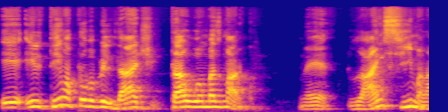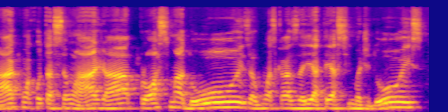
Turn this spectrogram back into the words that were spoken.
ele tem uma probabilidade para o ambas marcam, né? Lá em cima, lá com a cotação lá já próxima a 2, algumas casas aí até acima de 2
